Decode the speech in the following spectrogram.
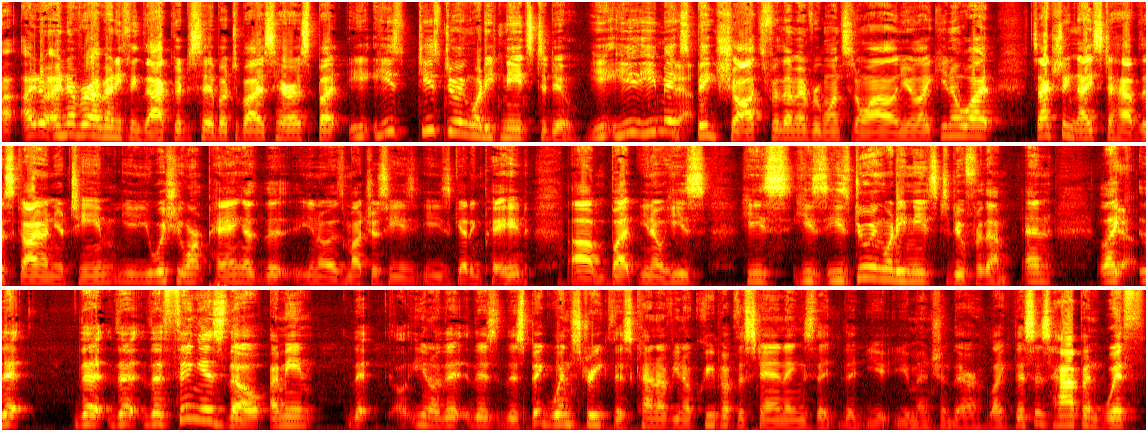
I, don't, I never have anything that good to say about Tobias Harris, but he, he's he's doing what he needs to do. He, he, he makes Yeah. big shots for them every once in a while, and you're like, you know what? It's actually nice to have this guy on your team. You, you wish you weren't paying, as you know, as much as he's he's getting paid, um, but you know, he's he's he's he's doing what he needs to do for them. And like Yeah. the the the the thing is, though, I mean. The, you know this this big win streak, this kind of you know creep up the standings that, that you, you mentioned there. Like this has happened with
